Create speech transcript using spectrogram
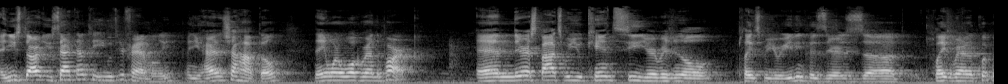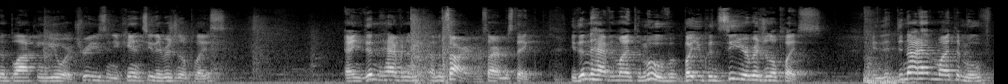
And you started, you sat down to eat with your family, and you had a shahakal, then you want to walk around the park. And there are spots where you can't see your original place where you're eating because there's uh, playground equipment blocking you or trees, and you can't see the original place. And you didn't have an, I'm sorry, I'm sorry, mistake. You didn't have in mind to move, but you can see your original place. You did not have in mind to move,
